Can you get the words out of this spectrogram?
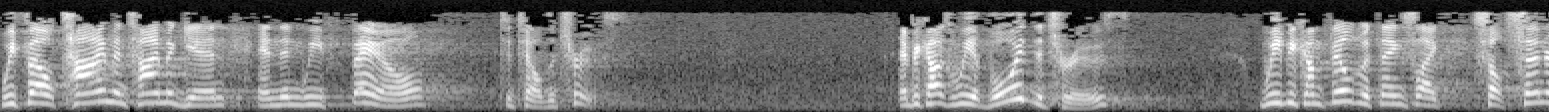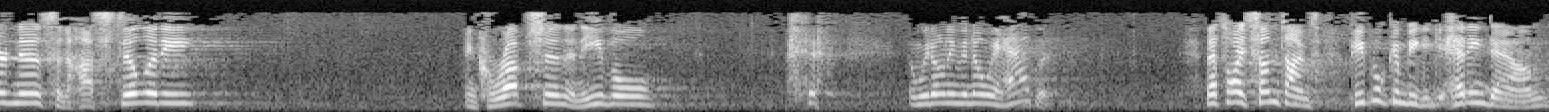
We fail time and time again, and then we fail to tell the truth. And because we avoid the truth, we become filled with things like self centeredness and hostility and corruption and evil. and we don't even know we have it. That's why sometimes people can be heading down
